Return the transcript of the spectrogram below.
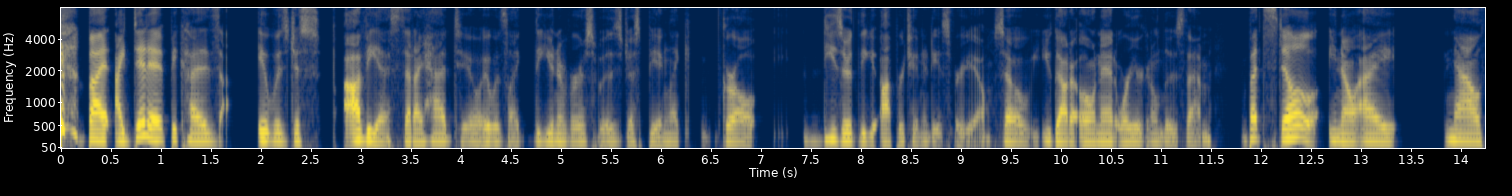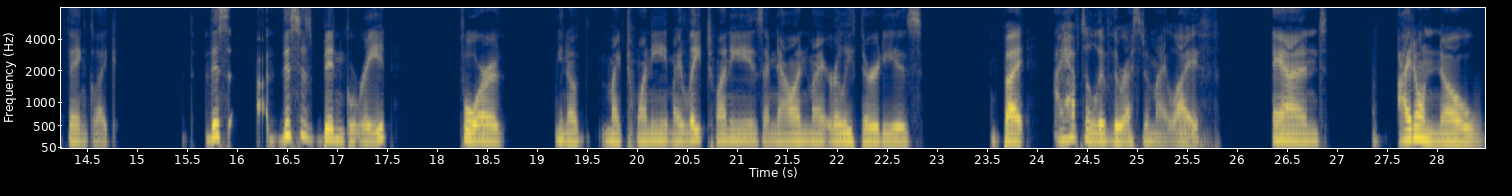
but I did it because it was just obvious that I had to. It was like the universe was just being like, girl, these are the opportunities for you. So you got to own it or you're going to lose them. But still, you know, I now think like this uh, this has been great for you know my 20 my late 20s i'm now in my early 30s but I have to live the rest of my life. And I don't know,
